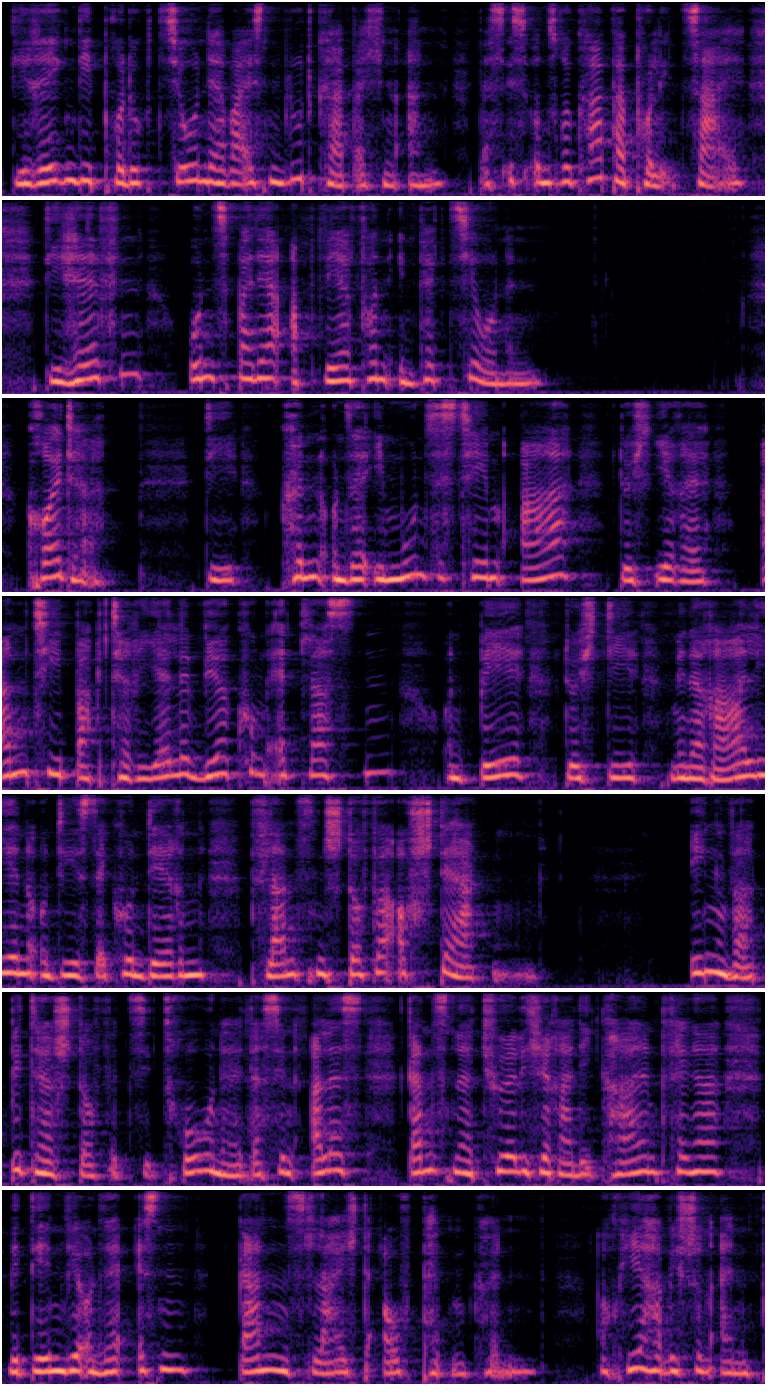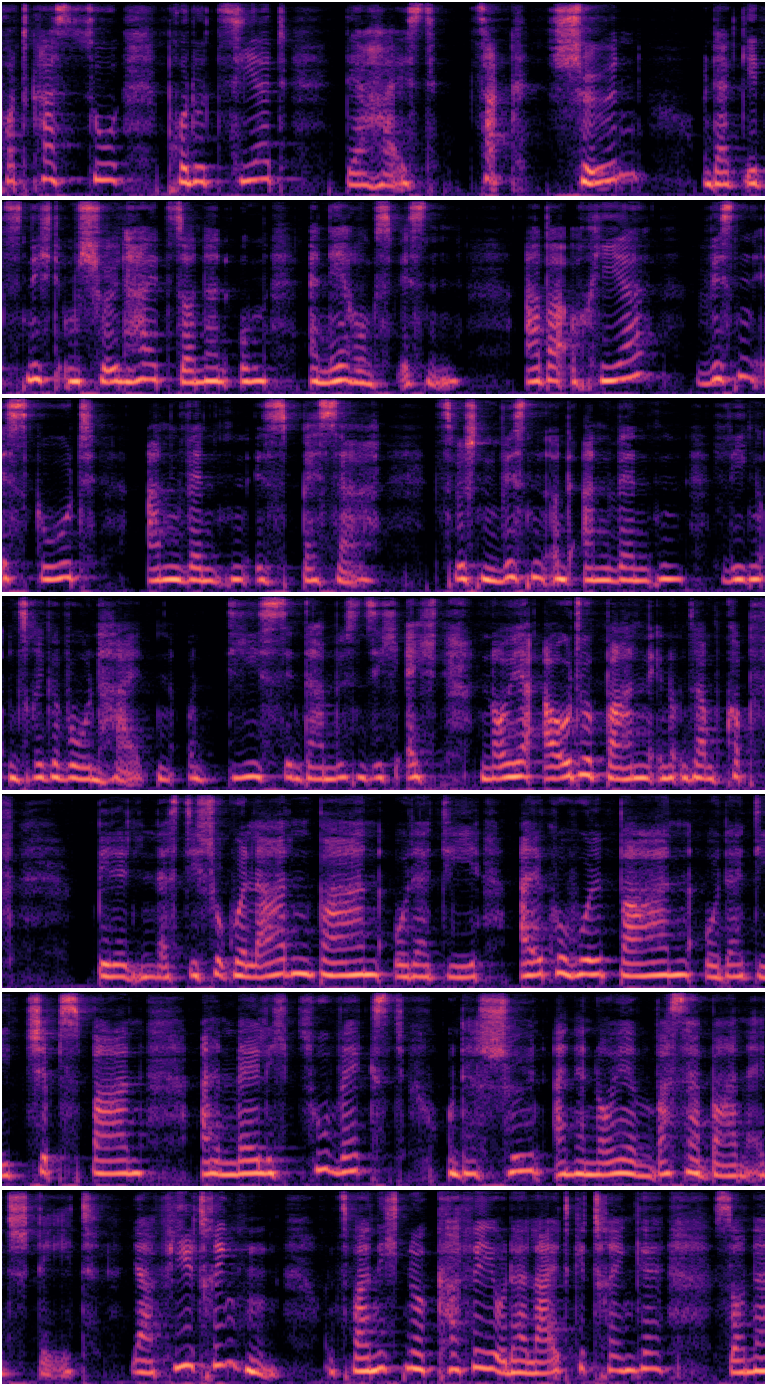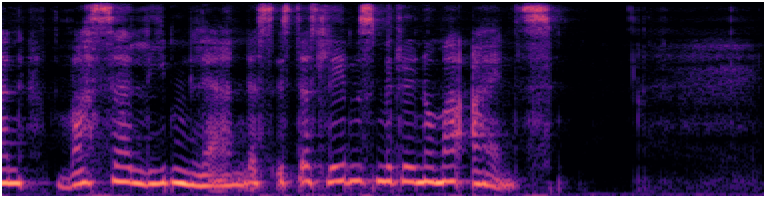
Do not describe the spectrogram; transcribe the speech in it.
Die regen die Produktion der weißen Blutkörperchen an. Das ist unsere Körperpolizei. Die helfen uns bei der Abwehr von Infektionen. Kräuter, die können unser Immunsystem A durch ihre antibakterielle Wirkung entlasten und B durch die Mineralien und die sekundären Pflanzenstoffe auch stärken. Ingwer, Bitterstoffe, Zitrone, das sind alles ganz natürliche Radikalenfänger, mit denen wir unser Essen ganz leicht aufpeppen können. Auch hier habe ich schon einen Podcast zu produziert, der heißt Zack, schön. Und da geht es nicht um Schönheit, sondern um Ernährungswissen. Aber auch hier, Wissen ist gut, Anwenden ist besser. Zwischen Wissen und Anwenden liegen unsere Gewohnheiten. Und dies sind, da müssen sich echt neue Autobahnen in unserem Kopf bilden, dass die Schokoladenbahn oder die Alkoholbahn oder die Chipsbahn allmählich zuwächst und da schön eine neue Wasserbahn entsteht. Ja, viel trinken. Und zwar nicht nur Kaffee oder Leitgetränke, sondern Wasser lieben lernen. Das ist das Lebensmittel Nummer eins.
